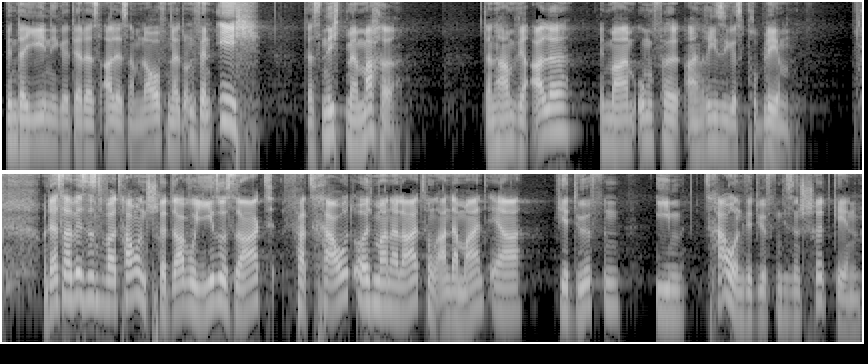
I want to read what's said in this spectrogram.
bin derjenige, der das alles am Laufen hält. Und wenn ich das nicht mehr mache, dann haben wir alle in meinem Umfeld ein riesiges Problem. Und deshalb ist es ein Vertrauensschritt, da wo Jesus sagt, vertraut euch meiner Leitung an. Da meint er, wir dürfen ihm trauen, wir dürfen diesen Schritt gehen.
